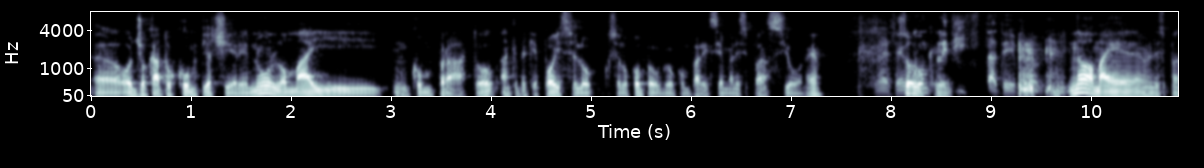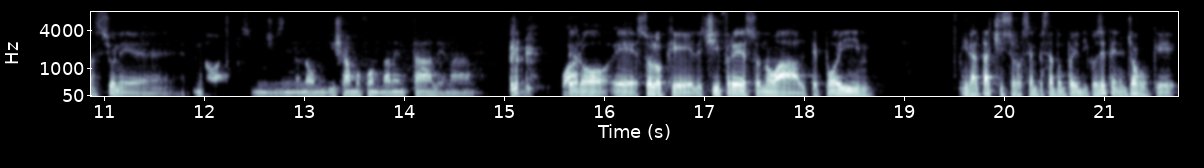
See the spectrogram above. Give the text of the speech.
eh, ho giocato con piacere, non l'ho mai comprato, anche perché poi se lo, se lo compro lo volevo comprare insieme all'espansione. Eh, sei un completista che... te proprio. No, ma è, l'espansione è... No, non diciamo fondamentale, ma... Però è solo che le cifre sono alte, poi in realtà ci sono sempre state un paio di cosette nel gioco che,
